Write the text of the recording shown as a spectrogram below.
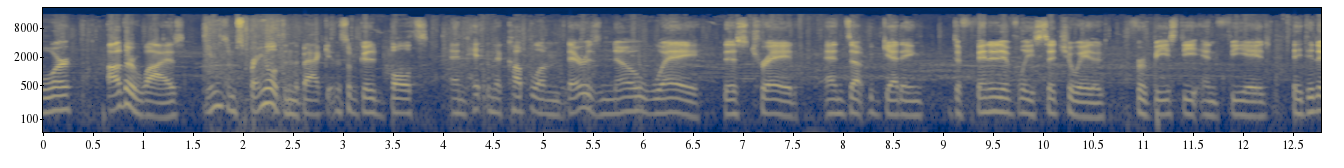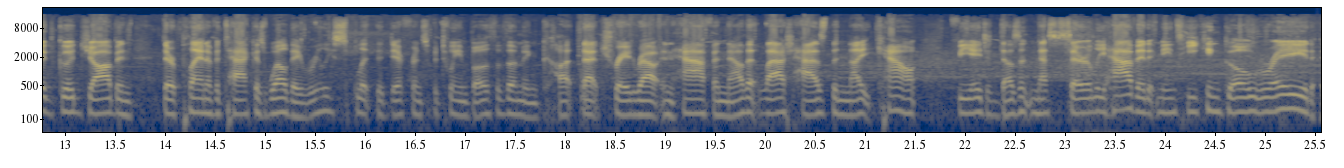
or otherwise, even some Springalds in the back, getting some good bolts and hitting a couple of them. There is no way this trade ends up getting definitively situated for Beasty and FeAge. They did a good job in their plan of attack as well. They really split the difference between both of them and cut that trade route in half. And now that Lash has the knight count, FeAge doesn't necessarily have it. It means he can go raid.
